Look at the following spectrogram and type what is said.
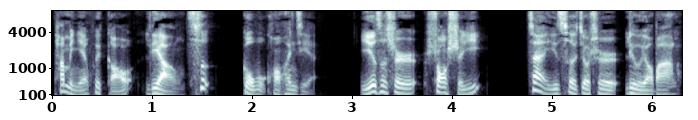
它每年会搞两次购物狂欢节，一次是双十一。再一次就是六幺八了，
